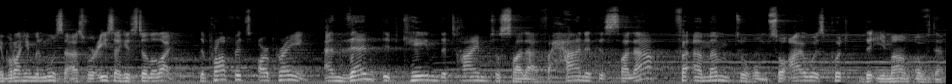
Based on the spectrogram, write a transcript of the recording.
Ibrahim and Musa. As for Isa, he's still alive. The prophets are praying. And then it came the time to salah. فَحَانَتِ الصَّلَاةِ فَأَمَمْتُهُمْ So I was put the imam of them.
